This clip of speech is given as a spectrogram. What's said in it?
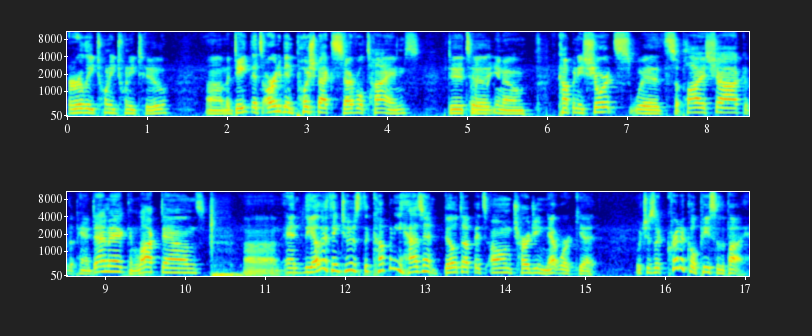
early 2022. Um, a date that's already been pushed back several times due to, you know, company shorts with supply shock of the pandemic and lockdowns. Um, and the other thing, too, is the company hasn't built up its own charging network yet, which is a critical piece of the pie.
